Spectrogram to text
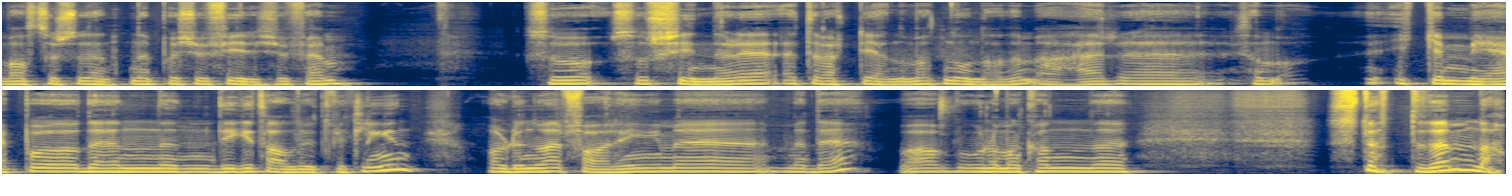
masterstudentene på 24-25 så, så, skinner det etter hvert igjennom at noen av dem er eh, liksom, ikke med på den digitale utviklingen. Har du noe erfaring med, med det? Hva, hvordan man kan eh, støtte dem, da,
